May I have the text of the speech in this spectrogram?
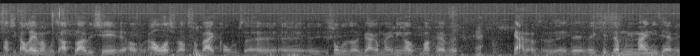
Als ik alleen maar moet applaudisseren over alles wat voorbij komt, eh, eh, zonder dat ik daar een mening over mag hebben. Ja. Dat, weet je, dat moet je mij niet hebben.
